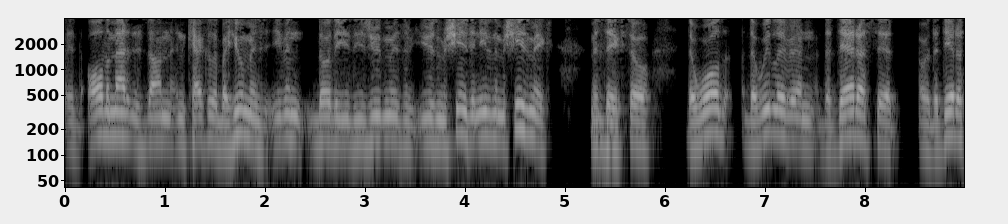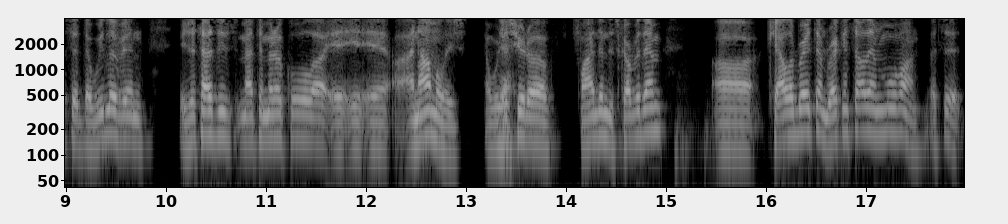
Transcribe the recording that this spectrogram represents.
it, all the math is done and calculated by humans, even though the, these humans use machines, and even the machines make mistakes. Mm-hmm. So the world that we live in, the data set or the data set that we live in, it just has these mathematical uh, anomalies, and we're yeah. just here to find them, discover them, uh, calibrate them, reconcile them, move on. That's it.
